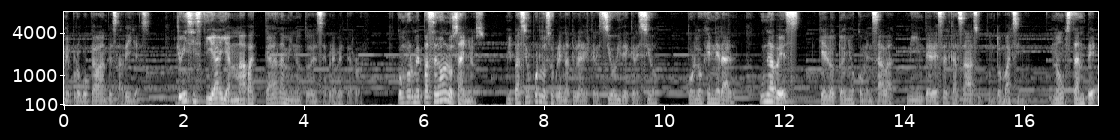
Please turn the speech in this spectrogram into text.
me provocaban pesadillas. Yo insistía y amaba cada minuto de ese breve terror. Conforme pasaron los años, mi pasión por lo sobrenatural creció y decreció. Por lo general, una vez que el otoño comenzaba, mi interés alcanzaba su punto máximo. No obstante,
